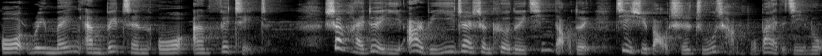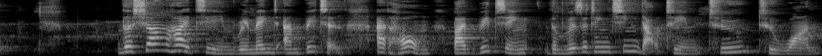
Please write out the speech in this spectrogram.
or remain unbeaten or unfitted。上海队以二比一战胜客队青岛队，继续保持主场不败的纪录。The Shanghai team remained unbeaten at home by beating the visiting Qingdao team two to one.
